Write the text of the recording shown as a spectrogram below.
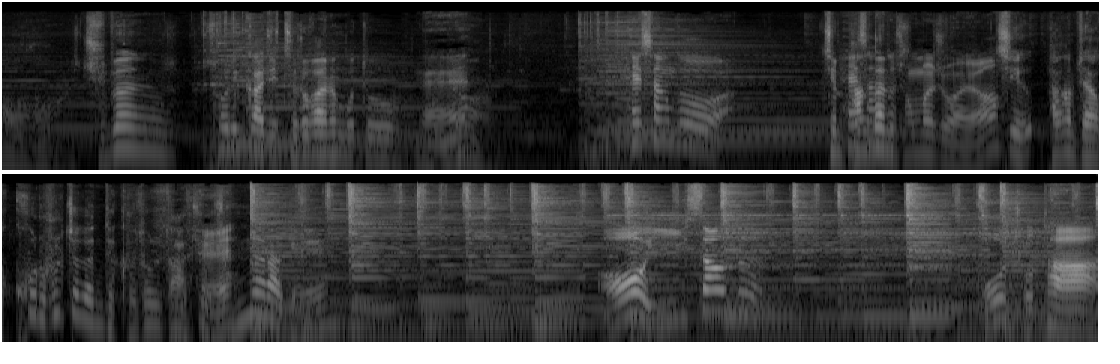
오, 주변 소리까지 들어가는 것도 네. 보면 해상도 지금 해상도 방금 정말 좋아요. 지금 방금 제가 코를 훌쩍였는데 그 소리도 아주 네. 적나라하게 어, 이 사운드. 오, 좋다. 아.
